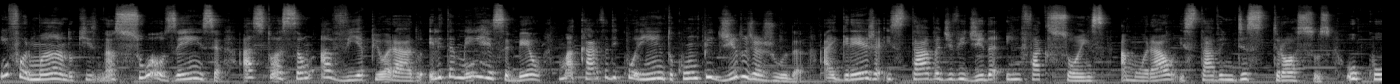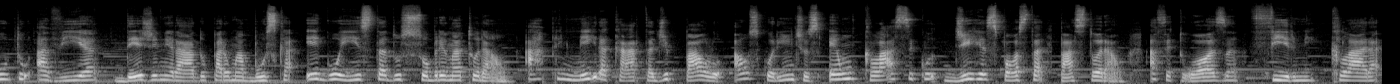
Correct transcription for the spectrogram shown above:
informando que na sua ausência a situação havia piorado. Ele também recebeu uma carta de Corinto com um pedido de ajuda. A igreja estava dividida em facções, a moral estava em destroços, o culto havia degenerado para uma busca egoísta do sobrenatural. A primeira carta de Paulo aos Coríntios é um clássico de resposta pastoral, afetuosa, firme, clara,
